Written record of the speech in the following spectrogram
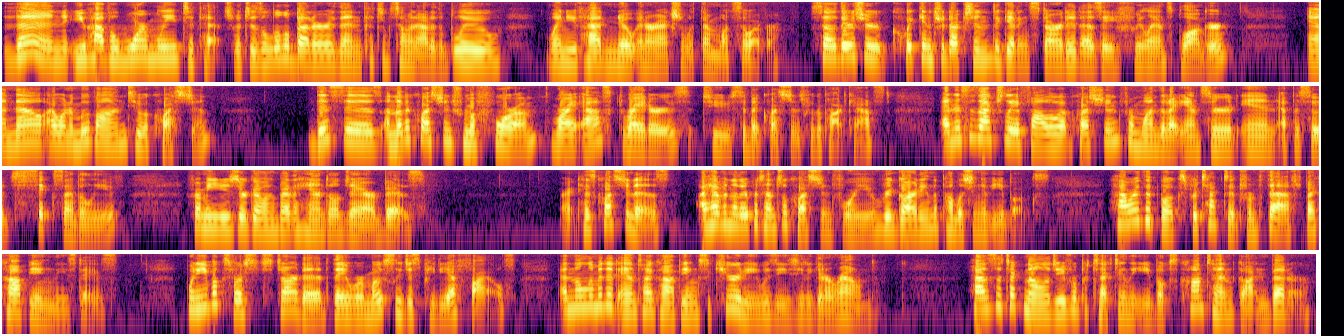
then you have a warm lead to pitch, which is a little better than pitching someone out of the blue when you've had no interaction with them whatsoever. So, there's your quick introduction to getting started as a freelance blogger. And now I want to move on to a question. This is another question from a forum where I asked writers to submit questions for the podcast. And this is actually a follow up question from one that I answered in episode 6, I believe, from a user going by the handle JRBiz. All right, his question is I have another potential question for you regarding the publishing of ebooks. How are the books protected from theft by copying these days? When ebooks first started, they were mostly just PDF files and the limited anti copying security was easy to get around. Has the technology for protecting the ebook's content gotten better?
